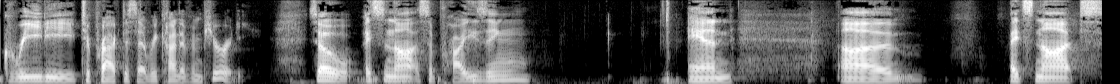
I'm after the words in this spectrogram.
greedy to practice every kind of impurity. So it's not surprising. And uh, it's not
